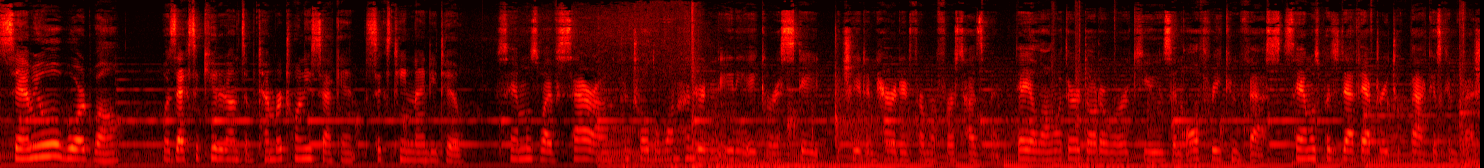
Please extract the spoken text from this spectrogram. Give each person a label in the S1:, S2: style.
S1: Samuel Wardwell was executed on September 22, 1692. Samuel's wife Sarah controlled the 180 acre estate which she had inherited from her first husband. They, along with their daughter, were accused, and all three confessed. Sam was put to death after he took back his confession.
